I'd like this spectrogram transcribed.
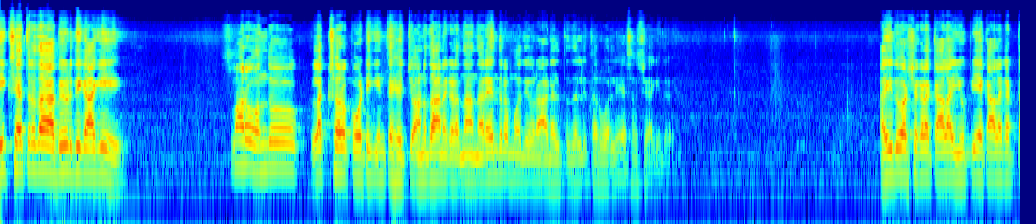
ಈ ಕ್ಷೇತ್ರದ ಅಭಿವೃದ್ಧಿಗಾಗಿ ಸುಮಾರು ಒಂದು ಲಕ್ಷ ಕೋಟಿಗಿಂತ ಹೆಚ್ಚು ಅನುದಾನಗಳನ್ನು ನರೇಂದ್ರ ಮೋದಿಯವರ ಆಡಳಿತದಲ್ಲಿ ತರುವಲ್ಲಿ ಯಶಸ್ವಿಯಾಗಿದ್ದೇವೆ. ಐದು ವರ್ಷಗಳ ಕಾಲ ಯು ಪಿ ಎ ಕಾಲಘಟ್ಟ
